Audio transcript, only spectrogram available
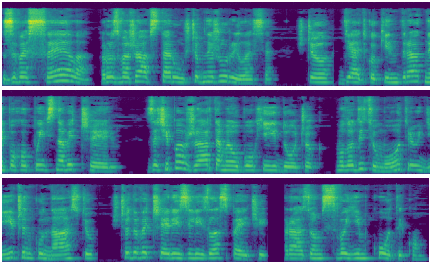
звесела розважав стару, щоб не журилася, що дядько кіндрат не похопився на вечерю, зачіпав жартами обох її дочок, молодицю Мотрю, дівчинку Настю, що до вечері злізла з печі разом з своїм котиком.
